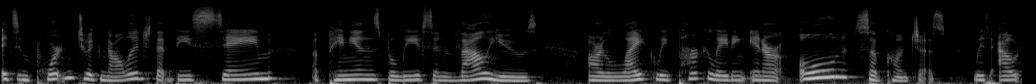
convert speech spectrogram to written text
it's important to acknowledge that these same opinions, beliefs, and values are likely percolating in our own subconscious without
